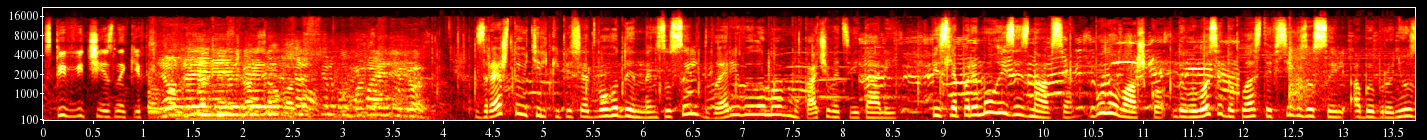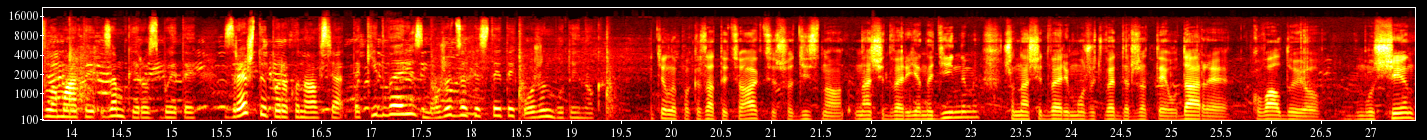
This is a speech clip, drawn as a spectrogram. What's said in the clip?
співвітчизників. Зрештою, тільки після двогодинних зусиль двері виламав мукачевець Віталій. Після перемоги зізнався, було важко, довелося докласти всіх зусиль, аби броню зламати, замки розбити. Зрештою, переконався, такі двері зможуть захистити кожен будинок. Хотіли показати цю акцію, що дійсно наші двері є надійними, що наші двері можуть видержати удари кувалдою мужчин,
